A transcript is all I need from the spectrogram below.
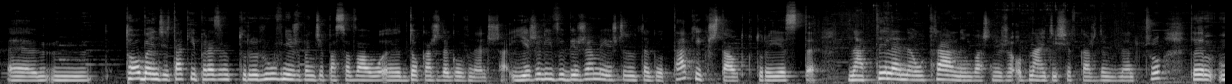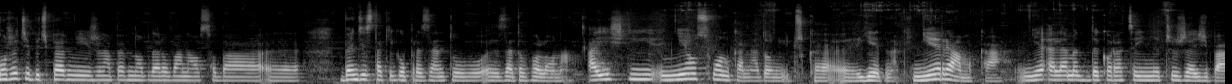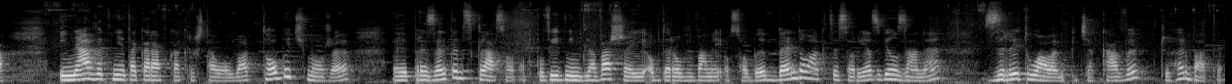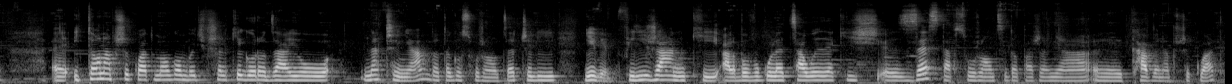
Em, To będzie taki prezent, który również będzie pasował e, do każdego wnętrza. I jeżeli wybierzemy jeszcze do tego taki kształt, który jest na tyle neutralnym właśnie, że odnajdzie się w każdym wnętrzu, to możecie być pewni, że na pewno obdarowana osoba e, będzie z takiego prezentu e, zadowolona. A jeśli nie osłonka na doniczkę jednak, nie ramka, nie element dekoracyjny czy rzeźba, i nawet nie ta karawka kryształowa, to być może Prezentem z klasą, odpowiednim dla Waszej obdarowywanej osoby, będą akcesoria związane z rytuałem picia kawy czy herbaty. E, I to na przykład mogą być wszelkiego rodzaju naczynia do tego służące, czyli nie wiem, filiżanki albo w ogóle cały jakiś e, zestaw służący do parzenia e, kawy na przykład.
